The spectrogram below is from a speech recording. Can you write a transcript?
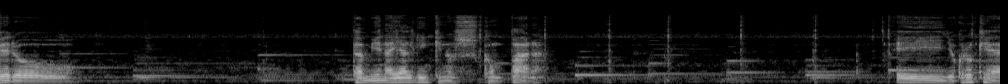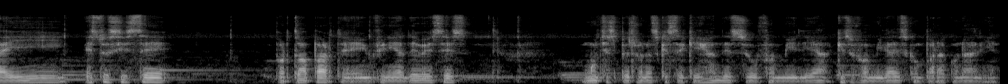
pero también hay alguien que nos compara. Y yo creo que ahí esto existe por toda parte, infinidad de veces muchas personas que se quejan de su familia, que su familia les compara con alguien.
